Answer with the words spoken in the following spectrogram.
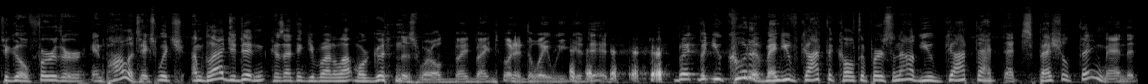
to go further in politics, which I'm glad you didn't because I think you brought a lot more good in this world by, by doing it the way we you did. but but you could have, man. You've got the cult of personality. You've got that that special thing, man. That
